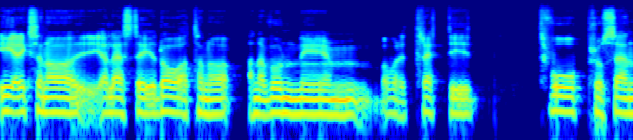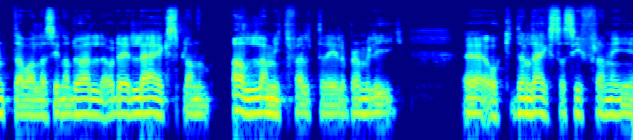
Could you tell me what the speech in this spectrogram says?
Eriksen har, jag läste idag att han har, han har vunnit, vad var det, 32 procent av alla sina dueller och det är lägst bland alla mittfältare i Premier League. Eh, och den lägsta siffran i,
